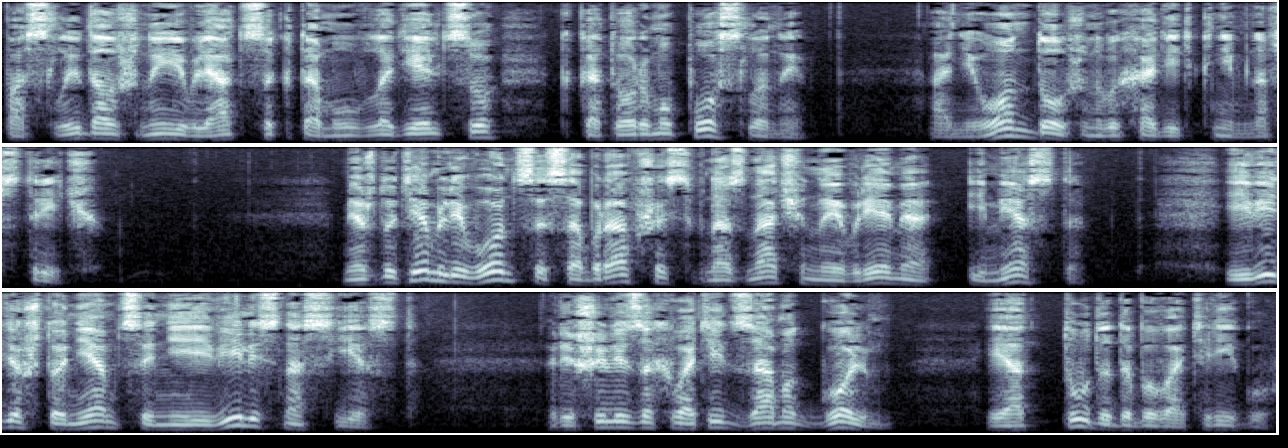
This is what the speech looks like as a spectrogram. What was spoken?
послы должны являться к тому владельцу, к которому посланы, а не он должен выходить к ним навстречу. Между тем ливонцы, собравшись в назначенное время и место, и видя, что немцы не явились на съезд, решили захватить замок Гольм и оттуда добывать Ригу.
